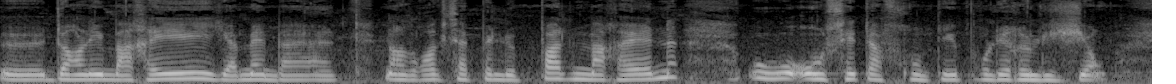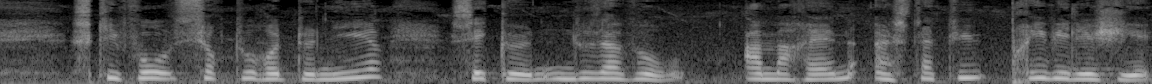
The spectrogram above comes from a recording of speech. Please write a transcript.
euh, dans les marais. Il y a même un, endroit qui s'appelle le Pas de Marraine où on s'est affronté pour les religions. Ce qu'il faut surtout retenir, c'est que nous avons à Marraine un statut privilégié.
